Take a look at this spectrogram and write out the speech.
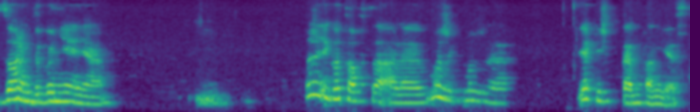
wzorem do gonienia. Może nie gotowca, ale może, może jakiś ten plan jest.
